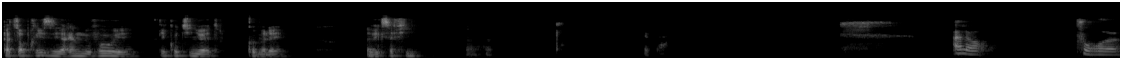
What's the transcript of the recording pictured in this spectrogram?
pas de surprise et rien de nouveau et, et continue à être comme elle est avec sa fille. Alors, pour euh,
